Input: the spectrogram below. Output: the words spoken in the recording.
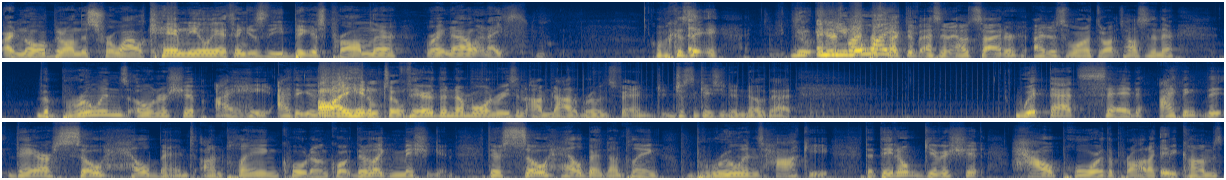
I know I've been on this for a while. Cam Neely, I think, is the biggest problem there right now, and I. th- Well, because they, and here's you my know why- as an outsider. I just want to throw, toss in there. The Bruins ownership, I hate. I think. It's, Oh, I hate them too. They're the number one reason I'm not a Bruins fan. Just in case you didn't know that. With that said, I think that they are so hell bent on playing quote unquote. They're like Michigan. They're so hell bent on playing Bruins hockey that they don't give a shit how poor the product becomes.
